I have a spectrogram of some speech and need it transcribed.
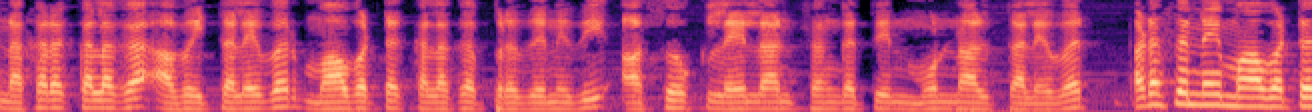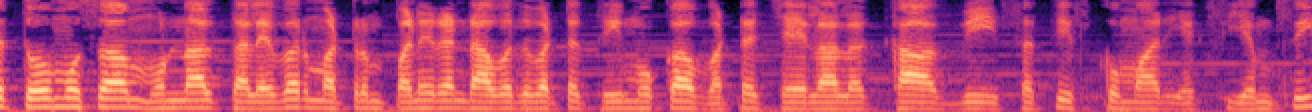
நகர கழக அவைத் தலைவர் மாவட்ட கழக பிரதிநிதி அசோக் லேலான் சங்கத்தின் முன்னாள் தலைவர் வடசென்னை மாவட்ட தோமுசா முன்னாள் தலைவர் மற்றும் பனிரெண்டாவது வட்ட திமுக வட்டச் செயலாளர் க. வி. சதீஷ்குமார் எக்ஸ் எம்சி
